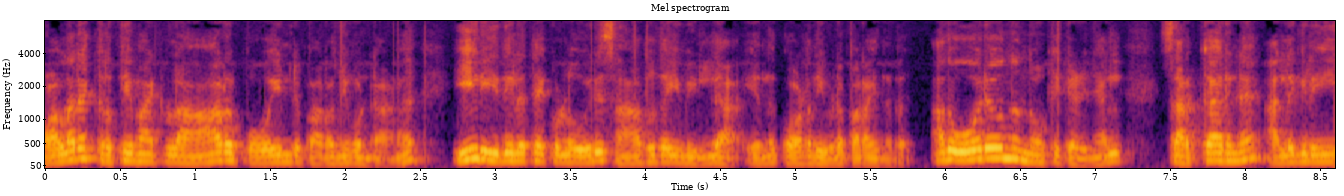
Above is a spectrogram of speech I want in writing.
വളരെ കൃത്യമായിട്ടുള്ള ആറ് പോയിന്റ് പറഞ്ഞുകൊണ്ടാണ് ഈ രീതിയിലത്തേക്കുള്ള ഒരു സാധുതയും ഇല്ല എന്ന് കോടതി ഇവിടെ പറയുന്നത്. അത് ഓരോന്നും നോക്കിക്കഴിഞ്ഞാൽ സർക്കാരിന് അല്ലെങ്കിൽ ഈ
